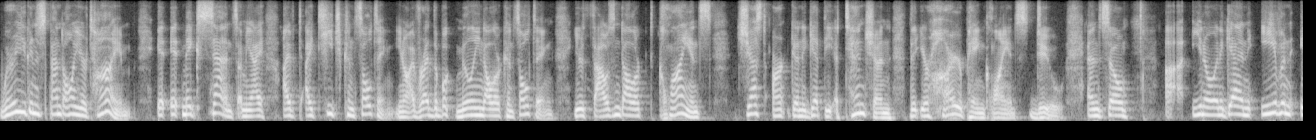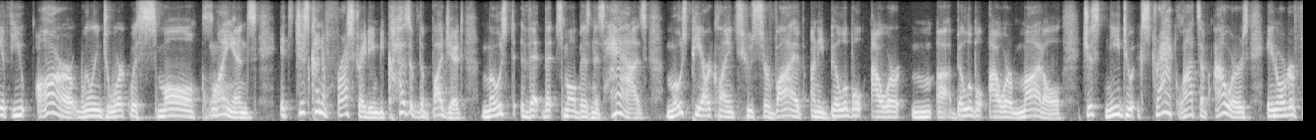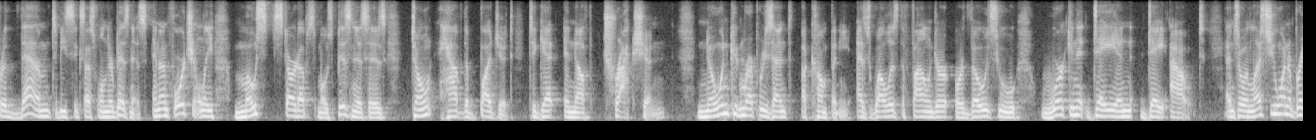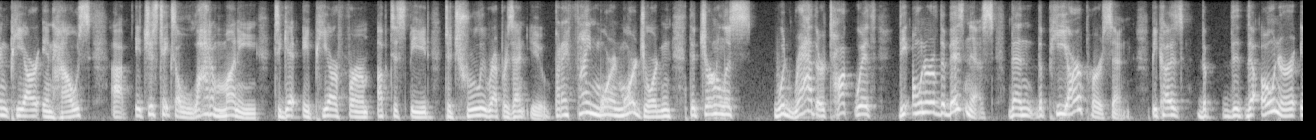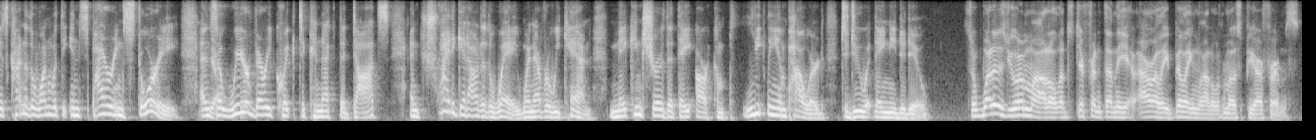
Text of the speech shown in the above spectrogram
where are you going to spend all your time? It, it makes sense. I mean, I I've, i teach consulting. You know, I've read the book Million Dollar Consulting. Your thousand dollar clients just aren't going to get the attention that your higher paying clients do. And so uh, you know, and again, even if you are willing to work with small clients, it's just kind of frustrating because of the budget most that, that small business has. Most PR clients who survive on a billable hour uh, billable hour model just need to extract lots of hours in order for them to be successful in their business. And unfortunately, most startups, most businesses don't have the budget to get enough traction. No one can represent a company as well as the founder or those who work in it day in, day out. And so, unless you want to bring PR in house, uh, it just takes a lot of money to get a PR firm up to speed to truly represent you. But I find more and more, Jordan, that journalists would rather talk with the owner of the business than the PR person because the, the, the owner is kind of the one with the inspiring story. And yeah. so we're very quick to connect the dots and try to get out of the way whenever we can, making sure that they are completely empowered to do what they need to do. So, what is your model that's different than the hourly billing model of most PR firms?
